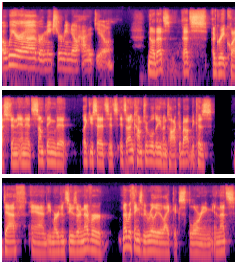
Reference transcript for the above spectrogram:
aware of or make sure we know how to do? No, that's that's a great question and it's something that like you said it's it's it's uncomfortable to even talk about because death and emergencies are never never things we really like exploring and that's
